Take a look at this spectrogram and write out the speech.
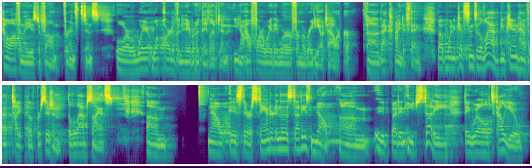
how often they used a phone, for instance, or where what part of the neighborhood they lived in, you know, how far away they were from a radio tower, uh, that kind of thing. But when it gets into the lab, you can have that type of precision, the lab science. Um, now, is there a standard in the studies? No. Um, but in each study, they will tell you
